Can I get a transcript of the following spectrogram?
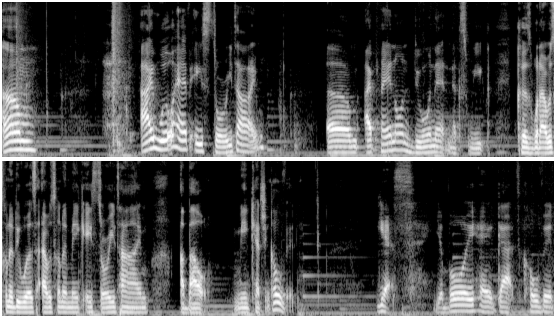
Um, I will have a story time. Um, I plan on doing that next week because what I was gonna do was I was gonna make a story time about me catching COVID yes, your boy had got COVID.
